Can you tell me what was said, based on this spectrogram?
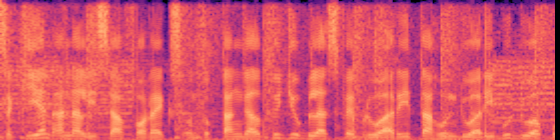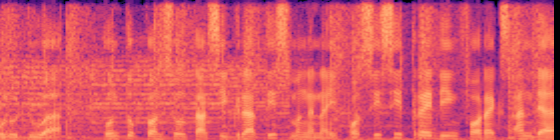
Sekian analisa forex untuk tanggal 17 Februari tahun 2022. Untuk konsultasi gratis mengenai posisi trading forex Anda,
